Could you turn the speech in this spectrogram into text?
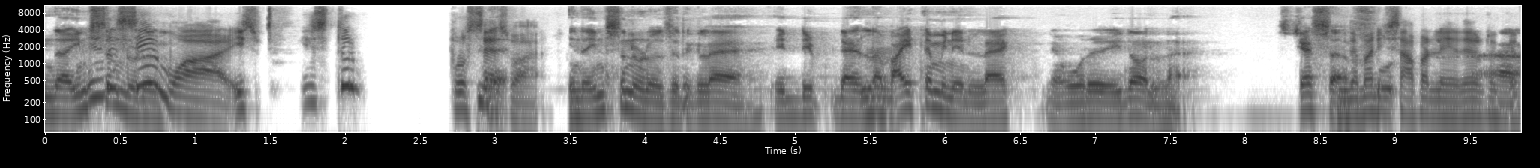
இந்த it's the இன்ஸ்டன்ட் same what it's it's still processed what இந்த இன்ஸ்டன்ட் நூடுல்ஸ் இருக்குல்ல இட் டிப் இல்ல வைட்டமின் இல்ல ஒரு இதுவும் இல்ல இந்த மாதிரி சாப்பாடுல ஏதோ இருக்கு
